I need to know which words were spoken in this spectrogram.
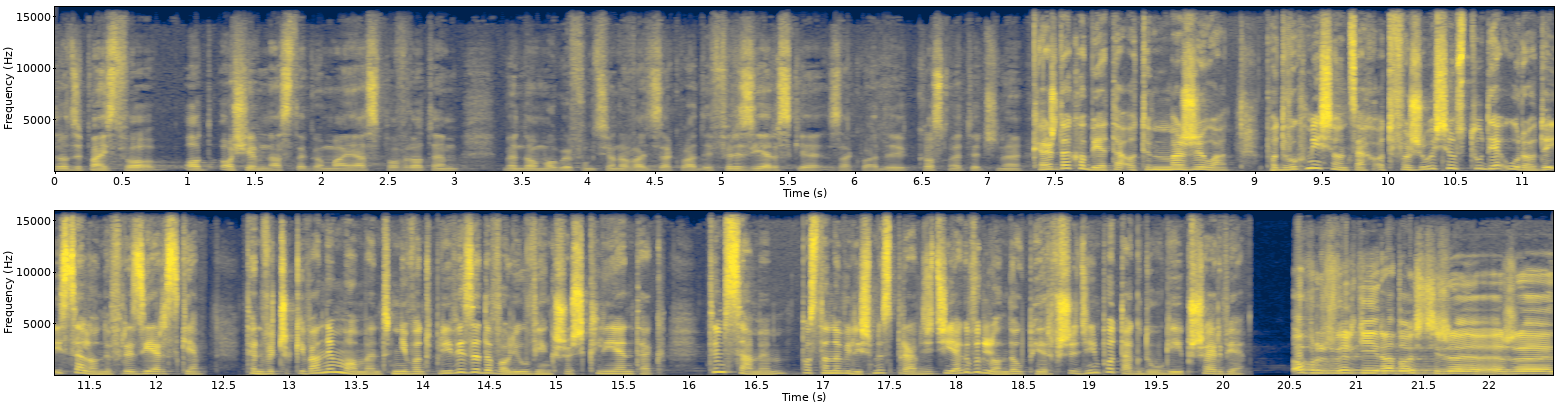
Drodzy Państwo, od 18 maja z powrotem będą mogły funkcjonować zakłady fryzjerskie, zakłady kosmetyczne. Każda kobieta o tym marzyła. Po dwóch miesiącach otworzyły się studia urody i salony fryzjerskie. Ten wyczekiwany moment niewątpliwie zadowolił większość klientek. Tym samym postanowiliśmy sprawdzić, jak wyglądał pierwszy dzień po tak długiej przerwie. Oprócz wielkiej radości, że, że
